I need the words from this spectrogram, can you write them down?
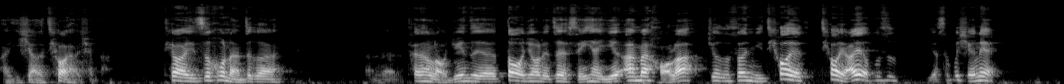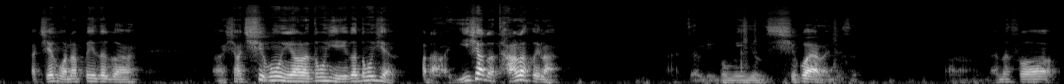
啊一下子跳下去了。跳下去之后呢，这个太上老君这个道教的这神仙已经安排好了，就是说你跳也跳崖也不是也是不行的啊。结果呢，被这个啊像气功一样的东西一个东西把它一下子弹了回来。这李洞宾就是奇怪了，就是啊，难道说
